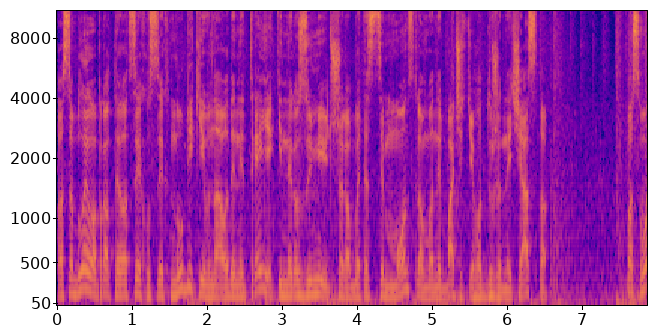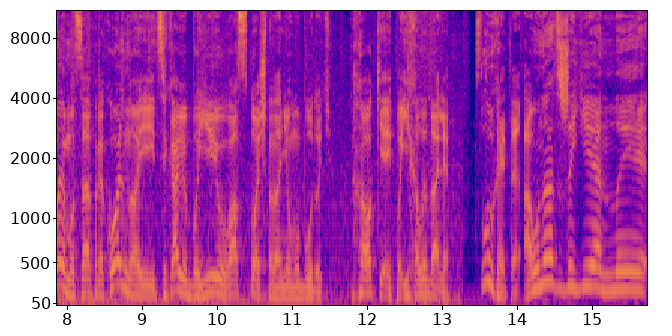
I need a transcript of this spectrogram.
Особливо проти оцих усіх нубіків на 1.3, які не розуміють, що робити з цим монстром, вони бачать його дуже нечасто. По-своєму, це прикольно, і цікаві бої у вас точно на ньому будуть. Окей, поїхали далі. Слухайте, а у нас же є не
